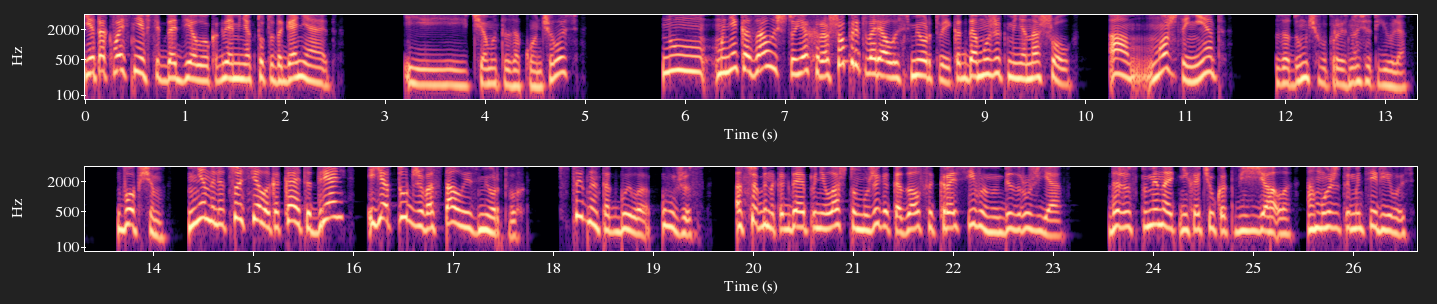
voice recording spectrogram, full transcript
Я так во сне всегда делаю, когда меня кто-то догоняет. И чем это закончилось? Ну, мне казалось, что я хорошо притворялась мертвой, когда мужик меня нашел. А, может и нет, задумчиво произносит Юля. В общем, мне на лицо села какая-то дрянь, и я тут же восстала из мертвых. Стыдно так было, ужас. Особенно, когда я поняла, что мужик оказался красивым и без ружья. Даже вспоминать не хочу, как визжала, а может и материлась.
